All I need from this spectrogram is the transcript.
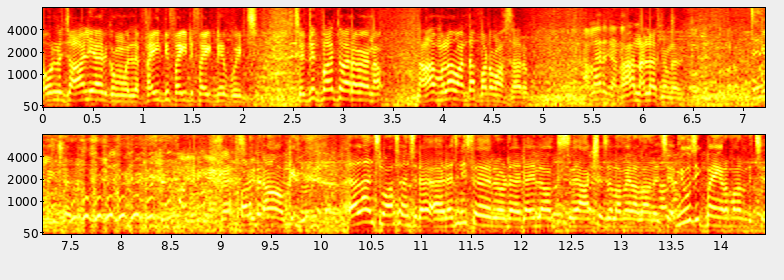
அவ்வளோ ஜாலியாக இருக்கும் இல்லை ஃபைட்டு ஃபைட்டு ஃபைட்னே போயிடுச்சு. எதிர்பார்த்து வர வேணாம். நார்மலாக வந்தால் படம் மாசாக இருக்கும். நல்லா இருக்காண்ணா ஆ நல்லா இருக்கு நல்லா இருக்கு. ஆ ஓகே நல்லா இருந்துச்சு மாசம் இருந்துச்சு. ர- ரஜினி சாரோட டைலாக்ஸ் ஆக்ஷன்ஸ் எல்லாமே நல்லா இருந்துச்சு. மியூசிக் பயங்கரமாக இருந்துச்சு.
